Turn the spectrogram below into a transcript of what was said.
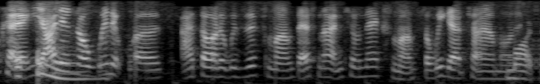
Okay. Yeah, I didn't know when it was. I thought it was this month. That's not until next month, so we got time on it. March.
